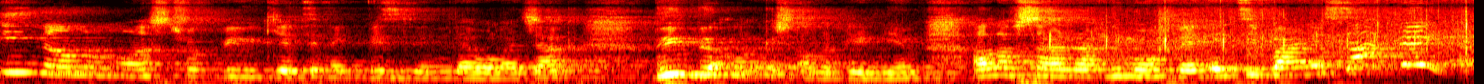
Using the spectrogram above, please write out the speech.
İnanılmaz çok büyük yetenek bizimle olacak. Büyük bir alkış alabilir miyim? Alafsar Rahimov ve Etibar Esat Bey.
